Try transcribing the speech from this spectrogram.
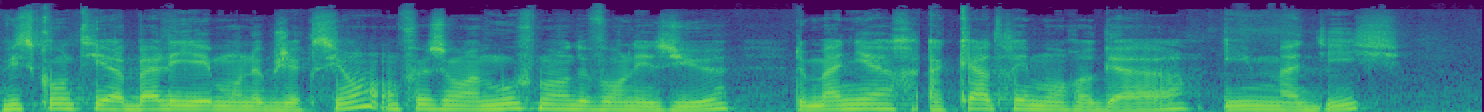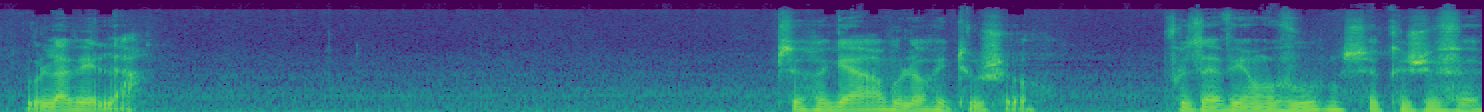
Visconti a balayé mon objection en faisant un mouvement devant les yeux de manière à cadrer mon regard. Il m'a dit, vous l'avez là. Ce regard, vous l'aurez toujours. Vous avez en vous ce que je veux.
